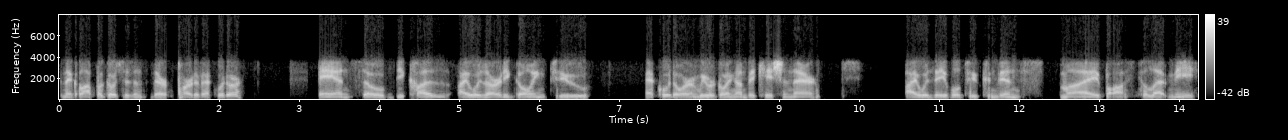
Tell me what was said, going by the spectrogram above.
And the Galapagos isn't they're part of Ecuador. And so because I was already going to Ecuador and we were going on vacation there I was able to convince my boss to let me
